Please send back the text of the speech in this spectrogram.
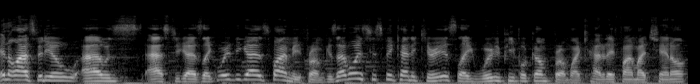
in the last video, I was asked you guys, like, where did you guys find me from? Because I've always just been kind of curious, like, where do people come from? Like, how do they find my channel?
